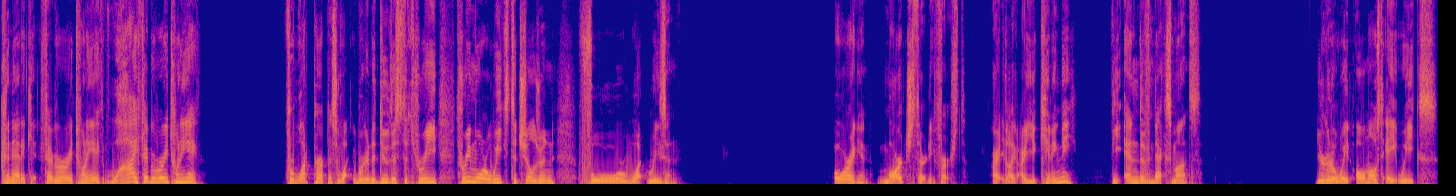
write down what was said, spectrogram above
Connecticut, February 28th. Why February 28th? For what purpose? What, we're going to do this to three three more weeks to children for what reason? Oregon, March 31st. All right, like, are you kidding me? The end of next month. You're going to wait almost eight weeks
